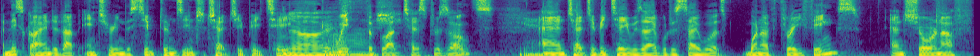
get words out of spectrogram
And this guy ended up entering the symptoms into ChatGPT No. with the blood test results. Yeah. And ChatGPT was able to say, well, it's one of three things. And sure enough,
